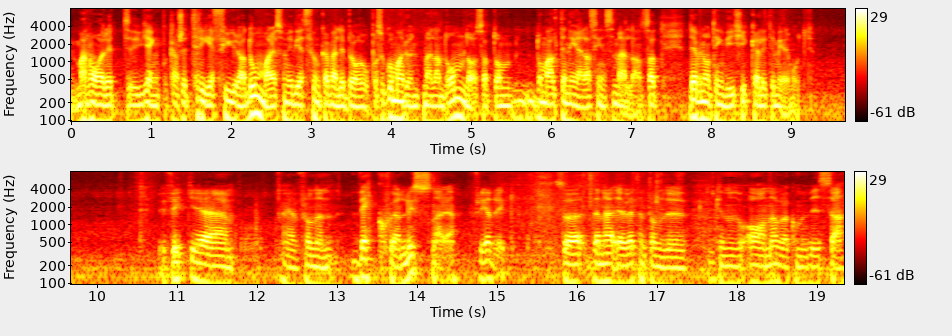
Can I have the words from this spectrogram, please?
man har ett gäng på kanske tre, fyra domare som vi vet funkar väldigt bra ihop och så går man runt mellan dem då så att de, de alternerar sinsemellan. Så att det är väl någonting vi kikar lite mer emot. Vi fick eh, eh från en Växjö-lyssnare, Fredrik. Så den här, jag vet inte om du, du kan nog ana vad jag kommer visa.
